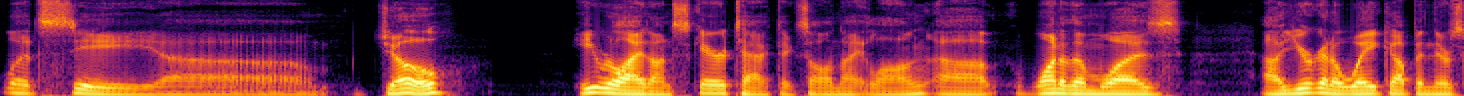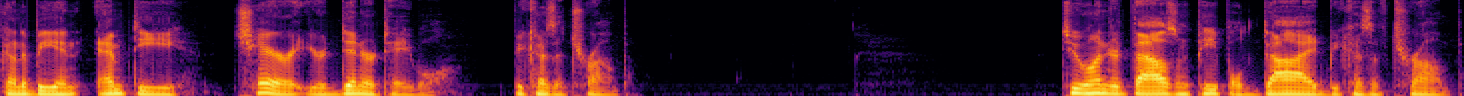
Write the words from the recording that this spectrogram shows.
let's see. Uh, Joe, he relied on scare tactics all night long. Uh, one of them was uh, you're going to wake up and there's going to be an empty chair at your dinner table because of Trump. 200,000 people died because of Trump.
